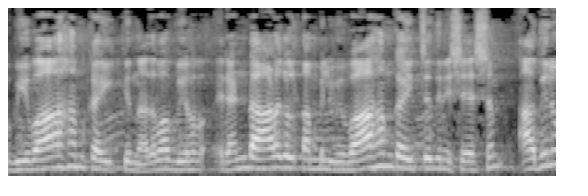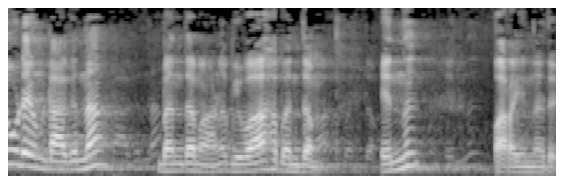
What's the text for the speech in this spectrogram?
വിവാഹം കഴിക്കുന്ന അഥവാ രണ്ടാളുകൾ തമ്മിൽ വിവാഹം കഴിച്ചതിന് ശേഷം അതിലൂടെ ഉണ്ടാകുന്ന ബന്ധമാണ് വിവാഹ ബന്ധം എന്ന് പറയുന്നത്.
